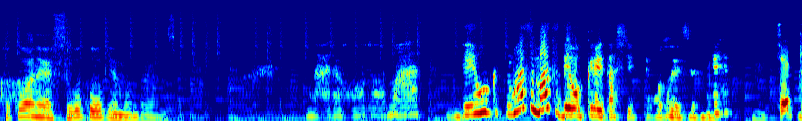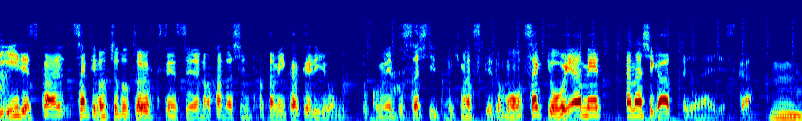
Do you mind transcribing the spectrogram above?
ここはねすごく大きな問題なんですよ。なるほど。まあ、出遅まずまず出遅れたしってことですよね。さっきいいですか？さっきのちょっと豊福先生の話に畳みかけるようにコメントさせていただきますけども、さっきおやめって話があったじゃないですか。うん、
